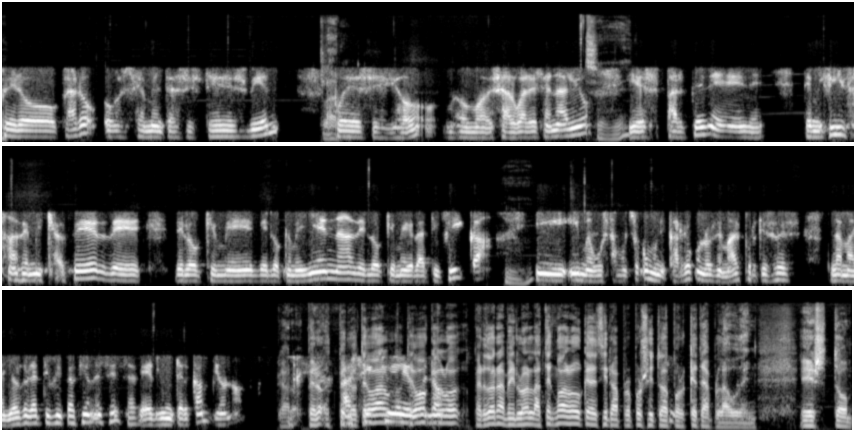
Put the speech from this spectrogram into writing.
Pero claro, o sea, mientras estés bien, Claro. pues eh, yo salgo al escenario y es parte de, de- mi vida, de mi quehacer, de, de lo que me de lo que me llena, de lo que me gratifica y, y me gusta mucho comunicarlo con los demás porque eso es la mayor gratificación es esa, el intercambio, ¿no? Claro, pero, pero tengo algo, que perdóname, Lola, tengo algo que decir a propósito de por qué te aplauden. Esto,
